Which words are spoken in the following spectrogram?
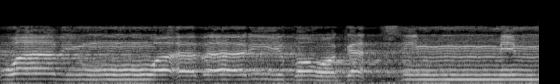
أكواب وَأَبَارِيقَ وَكَأْسٍ مِّن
